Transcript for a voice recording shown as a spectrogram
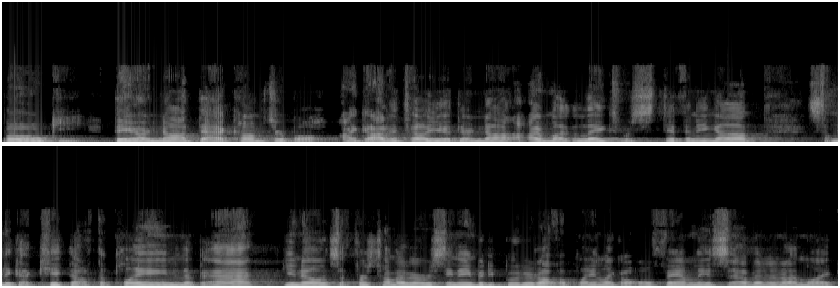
Bogey. They are not that comfortable. I got to tell you, they're not. I, my legs were stiffening up. Somebody got kicked off the plane in the back. You know, it's the first time I've ever seen anybody booted off a plane like a whole family of seven. And I'm like,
